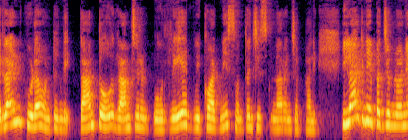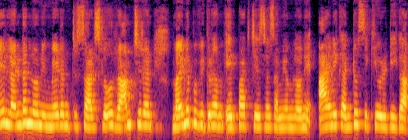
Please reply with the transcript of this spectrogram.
రైమ్ కూడా ఉంటుంది. దాంతో రామ్ చరణ్ ఓ రేర్ రికార్డ్ని సొంతం చేసుకున్నారని చెప్పాలి. ఇలాంటి నేపథ్యంలోనే లండన్లోని మేడమ్ టుసార్డ్స్లో రామ్ చరణ్ మైనపు విగ్రహం ఏర్పాటు చేసిన సమయంలోనే ఆయనకంటూ సెక్యూరిటీగా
